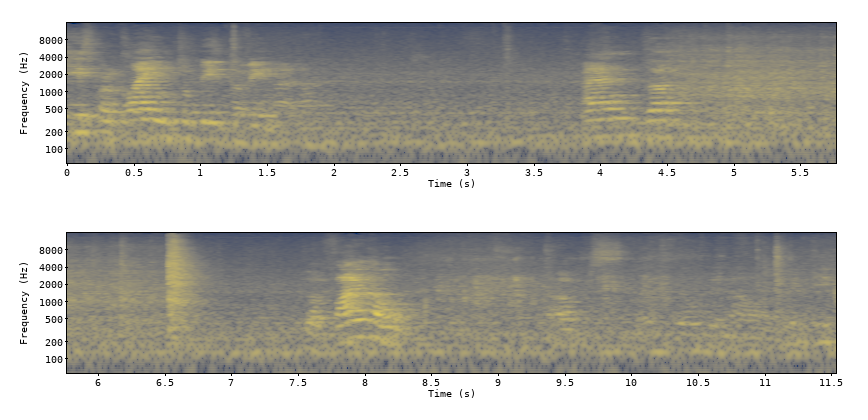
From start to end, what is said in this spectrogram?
he is proclaimed to be the winner. And uh, the final, oops, will be now repeated.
